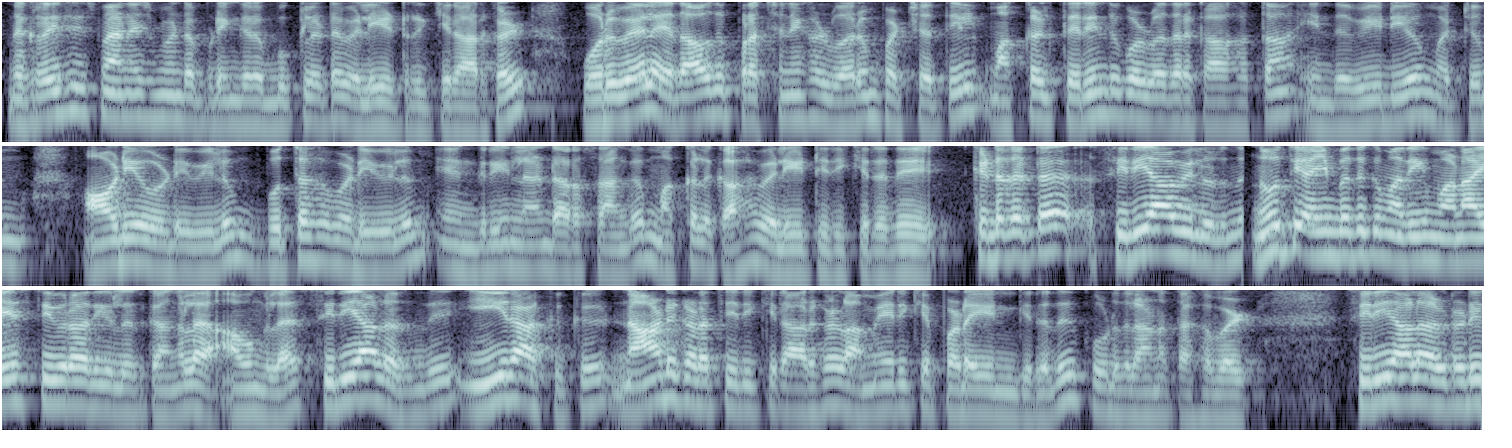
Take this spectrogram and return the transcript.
இந்த கிரைசிஸ் மேனேஜ்மெண்ட் அப்படிங்கிற புக்லெட்டை வெளியிட்டிருக்கிறார்கள். ஒருவேளை ஏதாவது பிரச்சனைகள் வரும் பட்சத்தில் மக்கள் தெரிந்து கொள்வதற்காகத்தான் இந்த வீடியோ மற்றும் ஆடியோ வடிவிலும் புத்தக வடிவிலும் என் கிரீன்லாந்து அரசாங்கம் மக்களுக்காக வெளியிட்டிருக்கிறது. கிட்டத்தட்ட சிரியாவிலிருந்து நூற்றி ஐம்பதுக்கும் அதிகமான ஐஎஸ் தீவிரவாதிகள் இருக்காங்களே அவங்கள சிரியாவிலிருந்து ஈராக்குக்கு நாடு கடத்தி இருக்கிறார்கள் அமெரிக்க படை என்கிறது கூடுதலான தகவல். சிரியாவில் ஆல்ரெடி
